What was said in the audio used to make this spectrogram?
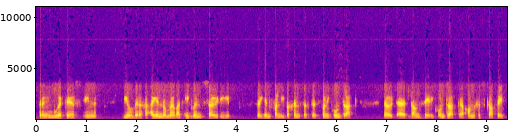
string motors en weelderige eiendomme wat Edwin Saudi so een van die beginsigtes van die kontrak nou uh, danksy die kontrak uh, aangeskaf het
